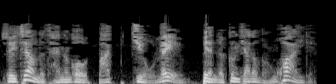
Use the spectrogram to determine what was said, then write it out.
所以这样的才能够把酒类变得更加的文化一点。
